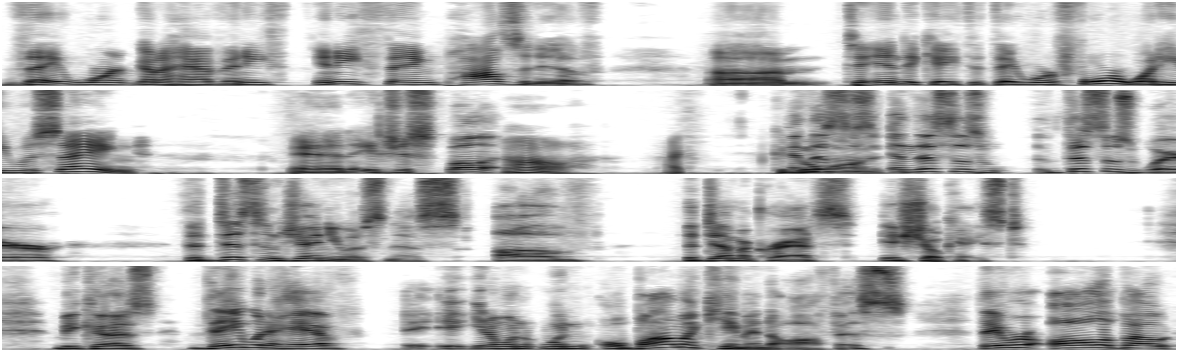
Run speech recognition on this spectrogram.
They weren't going to have any anything positive um, to indicate that they were for what he was saying, and it just Well, oh, I could and go this on. is and this is this is where the disingenuousness of the Democrats is showcased. Because they would have you know when when Obama came into office they were all about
